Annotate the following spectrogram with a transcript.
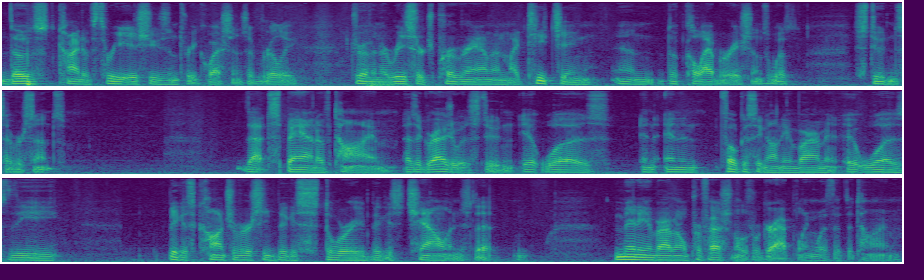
those kind of three issues and three questions have really driven a research program and my teaching and the collaborations with students ever since. That span of time as a graduate student, it was, and, and in focusing on the environment, it was the biggest controversy, biggest story, biggest challenge that many environmental professionals were grappling with at the time.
